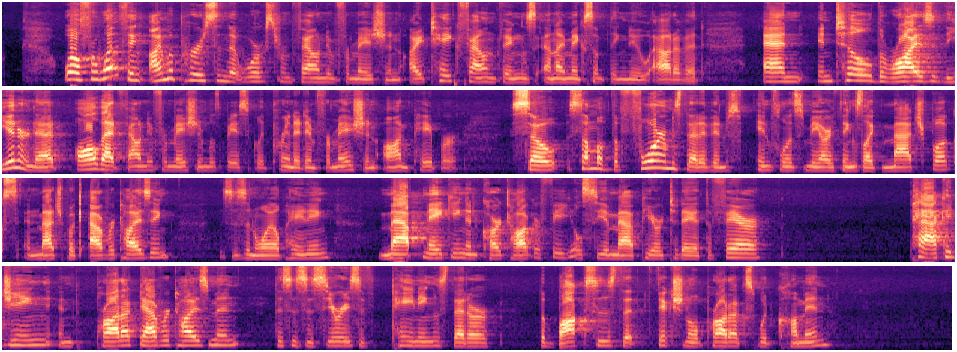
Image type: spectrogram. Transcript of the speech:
Well, for one thing, I'm a person that works from found information. I take found things and I make something new out of it. And until the rise of the internet, all that found information was basically printed information on paper. So some of the forms that have influenced me are things like matchbooks and matchbook advertising. This is an oil painting. Map making and cartography. You'll see a map here today at the fair. Packaging and product advertisement. This is a series of paintings that are the boxes that fictional products would come in.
